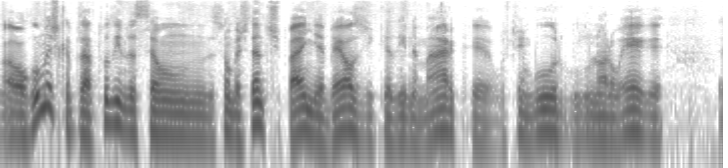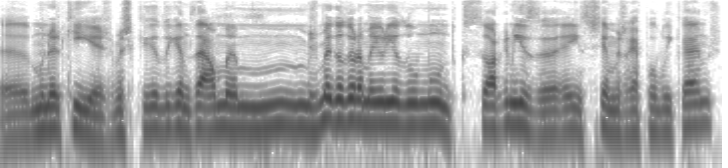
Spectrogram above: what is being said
algumas que apesar de tudo ainda são, ainda são bastante Espanha, Bélgica, Dinamarca, Luxemburgo, Noruega, uh, monarquias, mas que, digamos, há uma esmagadora maioria do mundo que se organiza em sistemas republicanos.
